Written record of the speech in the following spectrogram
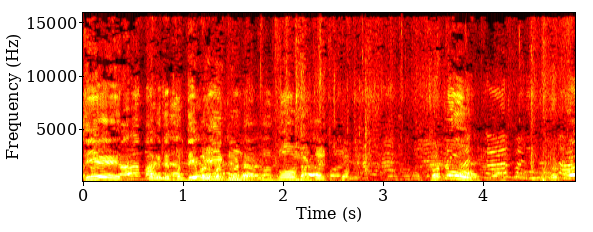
जी तकदीप प्रदीप बन पड़ती है छोटू छोटू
